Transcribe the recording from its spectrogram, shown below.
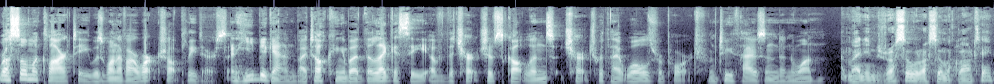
Russell McClarty was one of our workshop leaders, and he began by talking about the legacy of the Church of Scotland's Church Without Walls report from 2001. My name is Russell, Russell McClarty.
